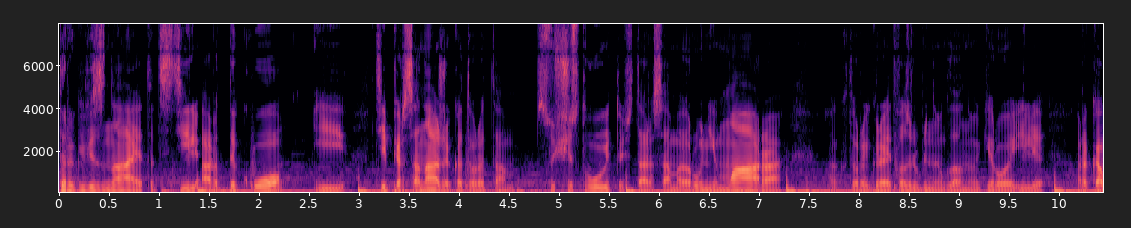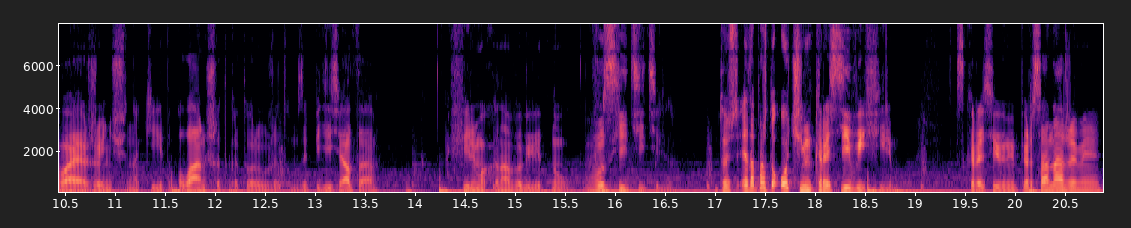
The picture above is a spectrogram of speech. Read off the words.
дороговизна, этот стиль арт-деко и те персонажи, которые там существуют, то есть та же самая Руни Мара, э, которая играет возлюбленную главного героя, или роковая женщина Кейт Бланшет, которая уже там за 50, а в фильмах она выглядит, ну, восхитительно. То есть это просто очень красивый фильм. С красивыми персонажами,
